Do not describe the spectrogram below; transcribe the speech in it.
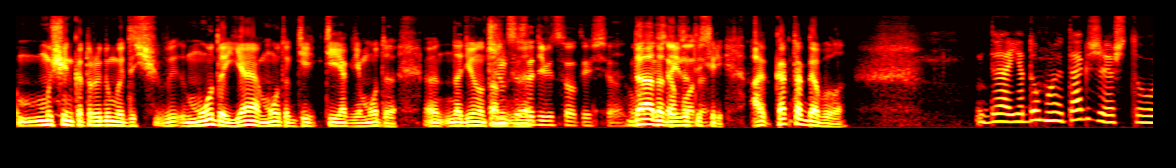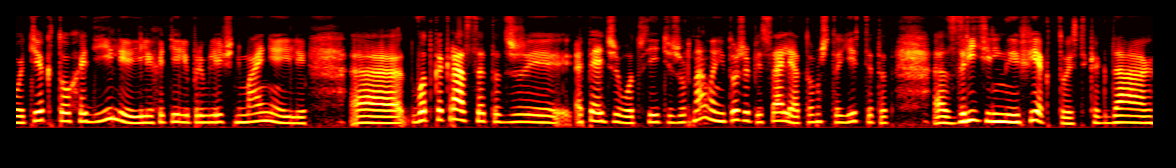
мужчин, которые думают, да ч- вы- мода, я, мода, где, где я, где мода, э, надену там... Джинсы за 900 и все. Да, да, да, из этой серии. А как тогда было? Да, я думаю также, что те, кто ходили или хотели привлечь внимание, или э, вот как раз этот же, опять же, вот все эти журналы, они тоже писали о том, что есть этот э, зрительный эффект, то есть когда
